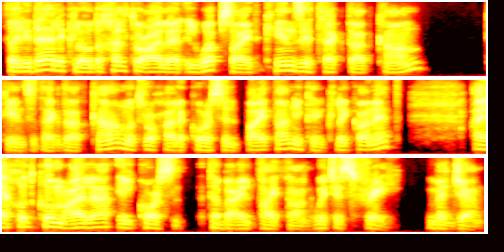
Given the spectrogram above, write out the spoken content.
فلذلك لو دخلتوا على ال website kenzetech.com kenzetech.com وتروحوا على course ال Python you can click on it هياخدكم على ال course تبع ال Python which is free. مجان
